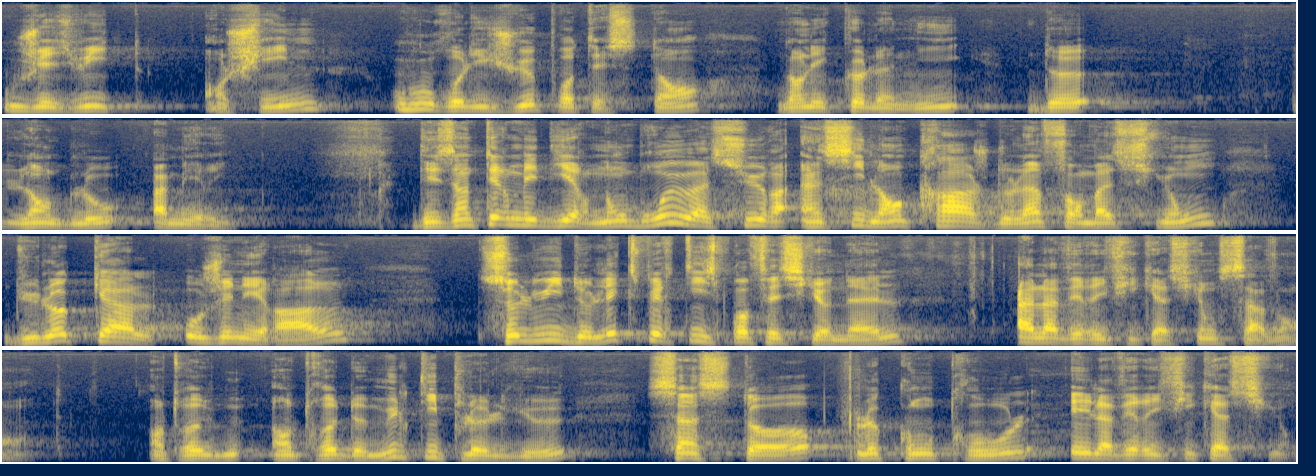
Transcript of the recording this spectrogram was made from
ou jésuites en Chine, ou religieux protestants dans les colonies de l'Anglo-Amérique. Des intermédiaires nombreux assurent ainsi l'ancrage de l'information du local au général, celui de l'expertise professionnelle à la vérification savante. Entre, entre de multiples lieux s'instaure le contrôle et la vérification.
